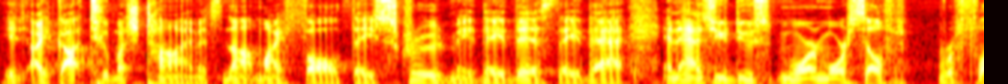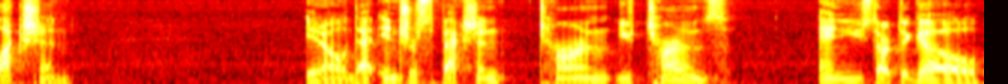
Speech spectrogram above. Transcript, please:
It, I got too much time. It's not my fault. They screwed me. They this, they that. And as you do more and more self reflection, you know that introspection turn you turns and you start to go.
